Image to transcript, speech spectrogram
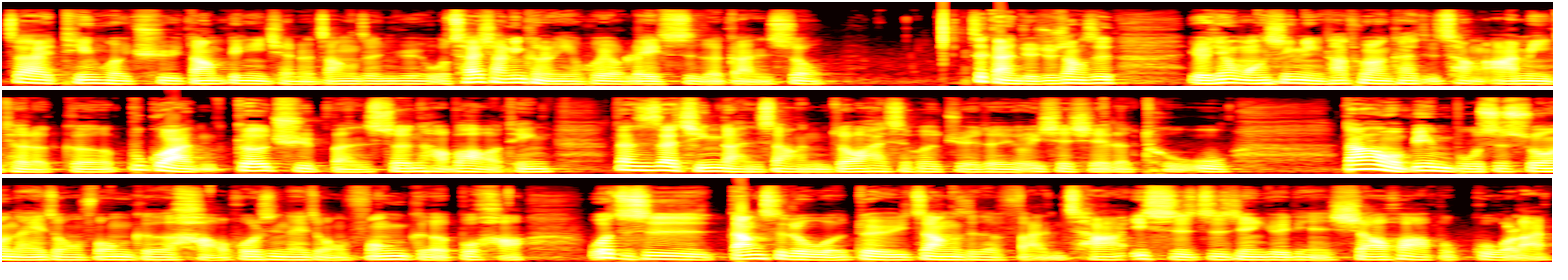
再听回去当兵以前的张震岳，我猜想你可能也会有类似的感受。这感觉就像是有一天王心凌她突然开始唱阿密特的歌，不管歌曲本身好不好听，但是在情感上你都还是会觉得有一些些的突兀。当然，我并不是说哪一种风格好，或是哪种风格不好，我只是当时的我对于这样子的反差一时之间有点消化不过来。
